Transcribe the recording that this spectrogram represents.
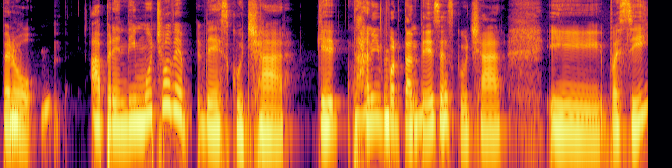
pero aprendí mucho de, escuchar, qué tan importante es escuchar. Y pues sí,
